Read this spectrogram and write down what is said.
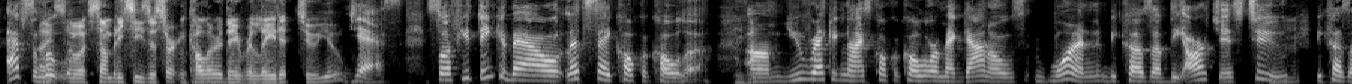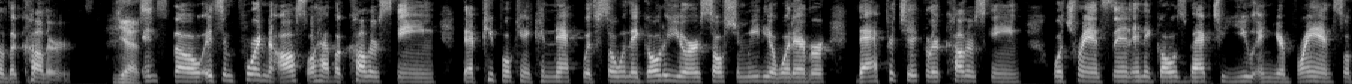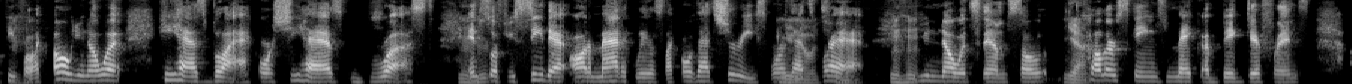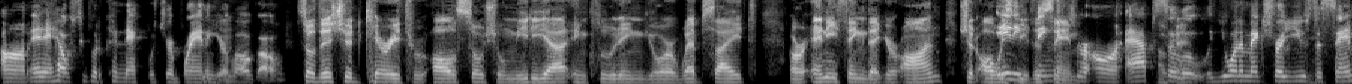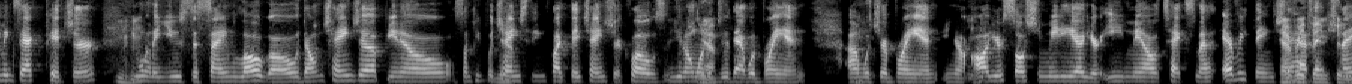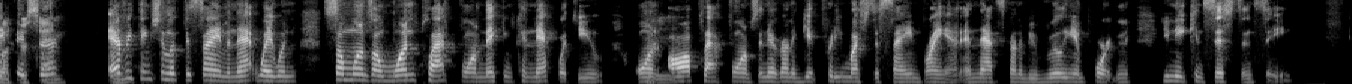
Absolutely. Uh, so if somebody sees a certain color, they relate it to you? Yes. So if you think about, let's say Coca Cola, mm-hmm. um, you recognize Coca Cola or McDonald's, one, because of the arches, 2 mm-hmm. because of the color Yes. And so it's important to also have a color scheme that people can connect with. So when they go to your social media, or whatever, that particular color scheme will transcend and it goes back to you and your brand. So people mm-hmm. are like, oh, you know what? He has black or she has rust. Mm-hmm. And so if you see that automatically, it's like, oh, that's Cherise or you that's Brad mm-hmm. you know it's them. So yeah. color schemes make a big difference, um, and it helps people to connect with your brand and your mm-hmm. logo. So this should carry through all social media, including your website or anything that you're on. Should always anything be the same. That you're on, absolutely. Okay. You want to make sure you use the same exact picture. Mm-hmm. You want to use the same logo. Don't change up. You know, some people change yeah. things like they change their clothes. You don't want yeah. to do that with brand, um, mm-hmm. with your brand. You know, mm-hmm. all your social media, your email, text message, everything should everything have should look picture. the same. Everything should look the same, and that way, when someone's on one platform, they can connect with you on mm. all platforms, and they're going to get pretty much the same brand, and that's going to be really important. You need consistency.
